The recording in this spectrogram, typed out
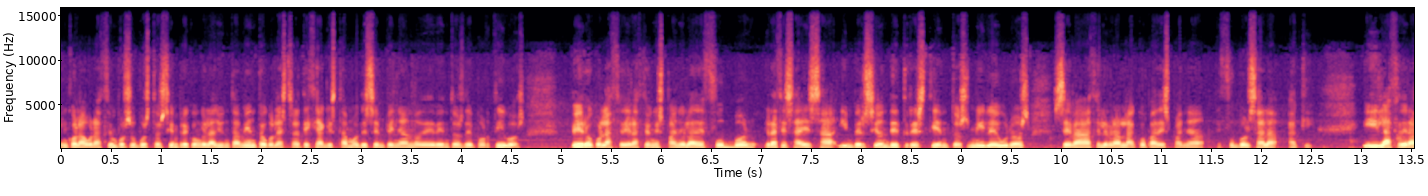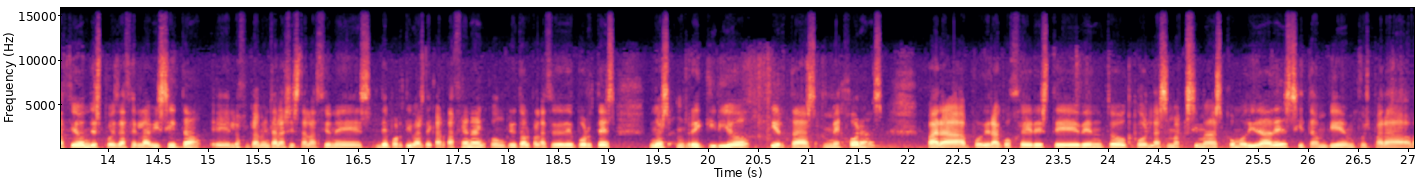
en colaboración, por supuesto, siempre con el ayuntamiento, con la estrategia que estamos desempeñando de eventos deportivos, pero con la Federación Española de Fútbol, gracias a esa inversión de 300.000 euros, se va a celebrar la Copa de España de Fútbol Sala aquí. Y la Federación, después de hacer la visita, eh, lógicamente a las instalaciones deportivas de Cartagena, en concreto al Palacio de Deportes, nos requirió ciertas mejoras para poder acoger este evento con las máximas comodidades y también pues, para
